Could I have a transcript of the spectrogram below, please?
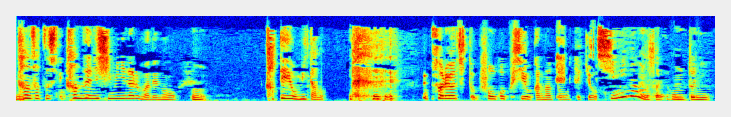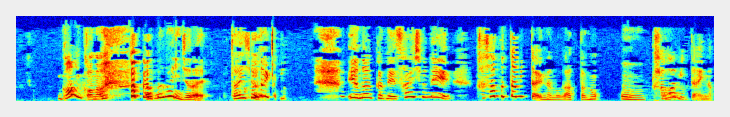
観察して完全にシミになるまでのうん。過程を見たの。それをちょっと報告しようかなと思って今日。シミなのそれ本当に。ガンかな？危ないんじゃない？大丈夫？いや、なんかね、最初ね、かさぶたみたいなのがあったの。うん。皮みたいな。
